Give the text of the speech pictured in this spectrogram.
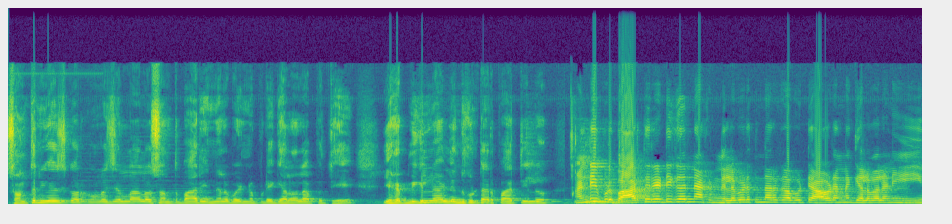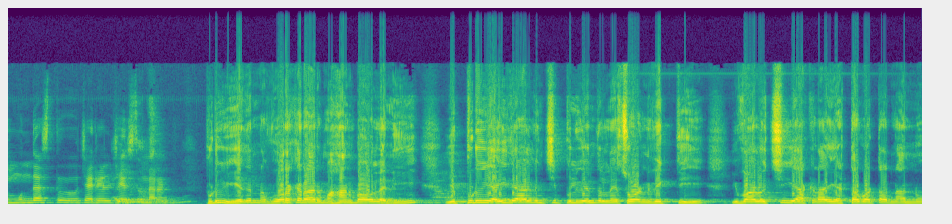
సొంత నియోజకవర్గంలో జిల్లాలో సొంత భార్య నిలబడినప్పుడే గెలవలేకపోతే ఇక మిగిలిన వాళ్ళు ఎందుకుంటారు పార్టీలో? అంటే ఇప్పుడు భారతిరెడ్డి గారిని అక్కడ నిలబెడుతున్నారు కాబట్టి ఆవిడన్నా గెలవాలని ముందస్తు చర్యలు చేస్తున్నారండి ఇప్పుడు ఏదన్నా ఊరకరారు మహానుభావులని ఎప్పుడు ఈ ఐదేళ్ళ నుంచి పులివెందులనే చూడని వ్యక్తి ఇవాళ వచ్చి అక్కడ ఎట్టగొట్ట నన్ను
